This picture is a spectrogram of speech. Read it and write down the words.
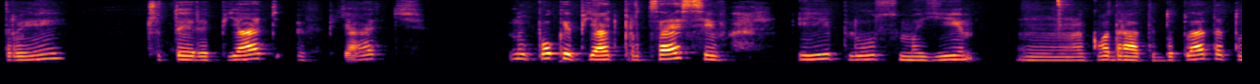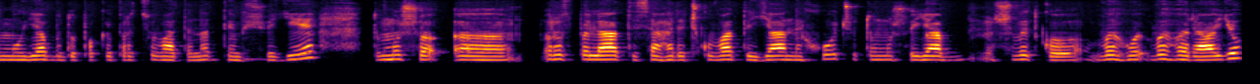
3, 4, 5, 5, ну, поки 5 процесів і плюс мої квадрати до пледа, тому я буду поки працювати над тим, що є, тому що е, розпилятися, гарячкувати я не хочу, тому що я швидко вигоряю.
